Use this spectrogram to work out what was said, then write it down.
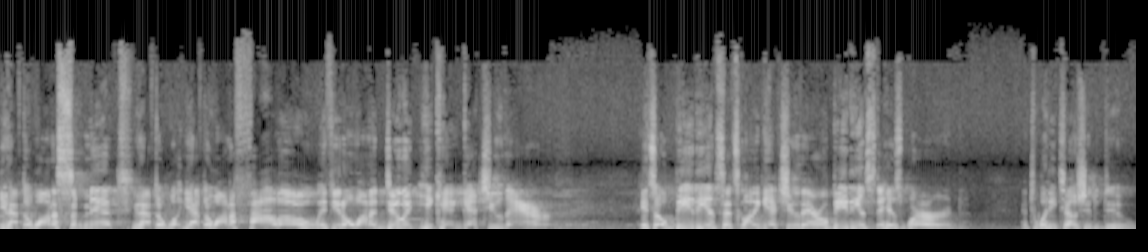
You have to want to submit. You have to, you have to want to follow. If you don't want to do it, He can't get you there. It's obedience that's going to get you there, obedience to His word and to what He tells you to do.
